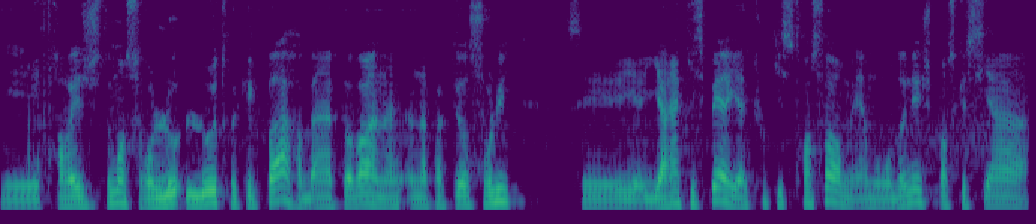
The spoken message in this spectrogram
Et travailler justement sur l'autre quelque part, ben, peut avoir un, un impacteur sur lui. Il n'y a, rien qui se perd, il y a tout qui se transforme. Et à un moment donné, je pense que s'il y a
